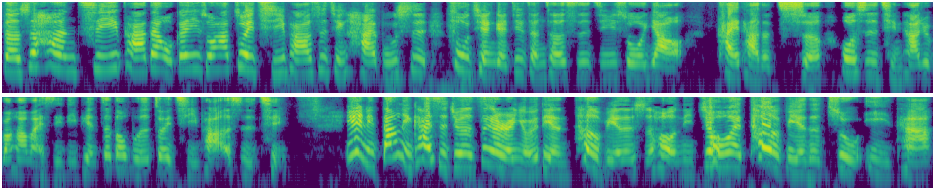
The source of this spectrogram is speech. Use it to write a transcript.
的是很奇葩。但我跟你说，他最奇葩的事情还不是付钱给计程车司机说要。开他的车，或是请他去帮他买 CD 片，这都不是最奇葩的事情。因为你当你开始觉得这个人有一点特别的时候，你就会特别的注意他。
